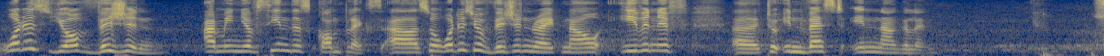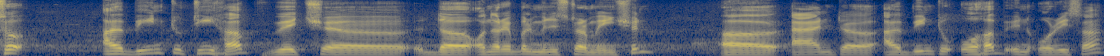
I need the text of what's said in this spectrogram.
what is your vision I mean, you've seen this complex. Uh, so, what is your vision right now, even if uh, to invest in Nagaland? So, I've been to T Hub, which uh, the Honorable Minister mentioned, uh, and uh, I've been to O Hub in Orissa,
